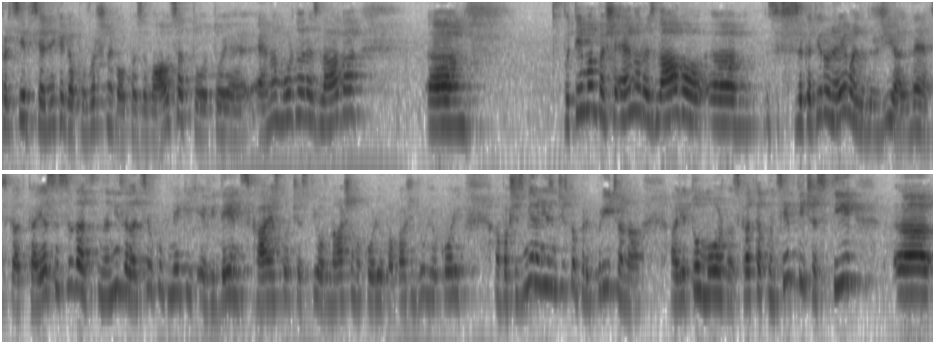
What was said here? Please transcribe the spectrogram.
percepcija nekega površnega opazovalca, to, to je ena možna razlaga, um, Potem imam pa še eno razlago, um, za katero ne vem, ali drži ali ne. Skratka, jaz sem seveda nanizala cel kup nekih evidenc, kaj je s to častijo v našem okolju, pa v kakšnih drugih okoljih, ampak še zmeraj nisem čisto prepričana, ali je to možno. Skratka, koncepti časti uh,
